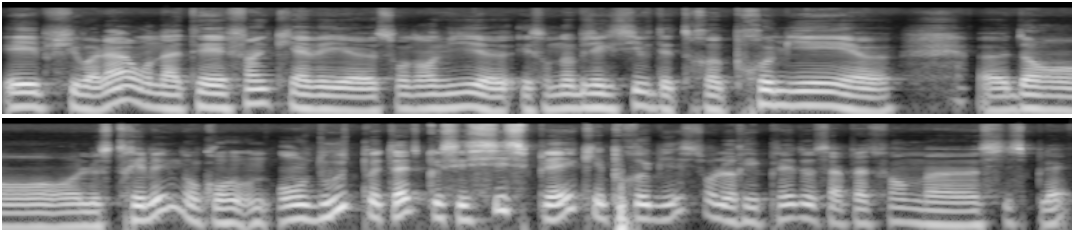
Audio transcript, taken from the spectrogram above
Et puis voilà, on a TF1 qui avait euh, son envie euh, et son objectif d'être premier euh, dans le streaming. Donc on, doute peut-être que c'est Sisplay qui est premier sur le replay de sa plateforme Sisplay.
